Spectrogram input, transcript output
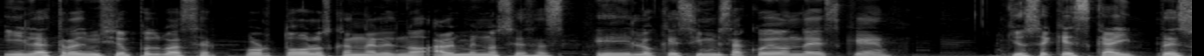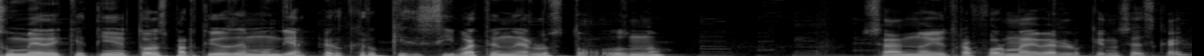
Y la transmisión pues va a ser por todos los canales, ¿no? Al menos esas. Eh, lo que sí me sacó de onda es que yo sé que Sky presume de que tiene todos los partidos del Mundial, pero creo que sí va a tenerlos todos, ¿no? O sea, no hay otra forma de verlo que no sea Sky.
